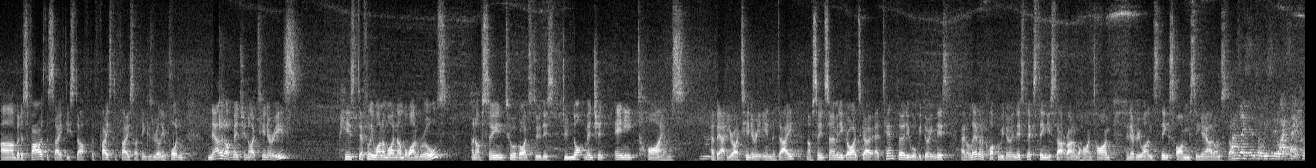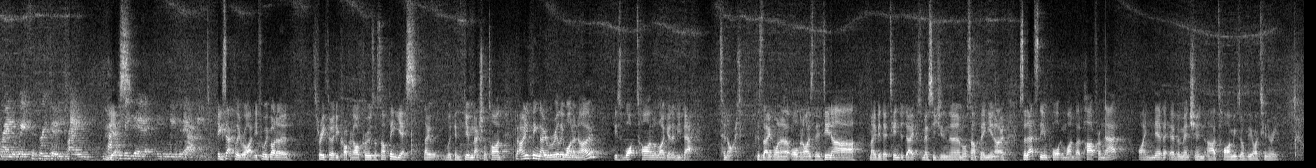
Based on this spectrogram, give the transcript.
Um, but as far as the safety stuff, the face to face, I think is really important. Now that I've mentioned itineraries, here's definitely one of my number one rules, and I've seen tour guides do this. Do not mention any times about your itinerary in the day. And I've seen so many guides go at 10:30 we'll be doing this, at 11 o'clock we'll be doing this. Next thing you start running behind time, and everyone thinks I'm missing out on stuff. Unless it's obviously like say Kuranda where it's a 3.30 train, you have Yes. to be there and you leave without you. Exactly right. If we've got a 3:30 crocodile cruise or something, yes, they, we can give them actual time. The only thing they really want to know is what time am I going to be back tonight? because they want to organise their dinner, maybe their Tinder dates messaging them or something, you know. So that's the important one. But apart from that, I never ever mention uh, timings of the itinerary.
